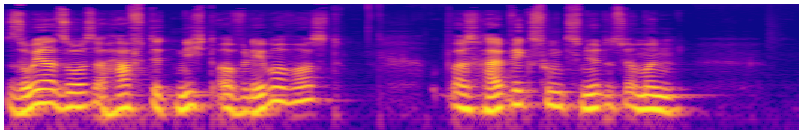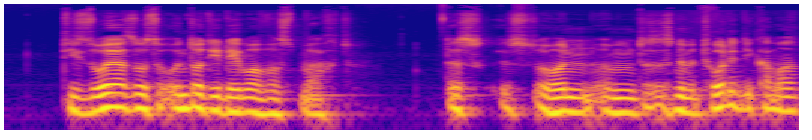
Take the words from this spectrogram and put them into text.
Sojasauce haftet nicht auf Leberwurst. was halbwegs funktioniert, ist, wenn man die Sojasauce unter die Leberwurst macht. Das ist so ein, ähm, das ist eine Methode, die kann man,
